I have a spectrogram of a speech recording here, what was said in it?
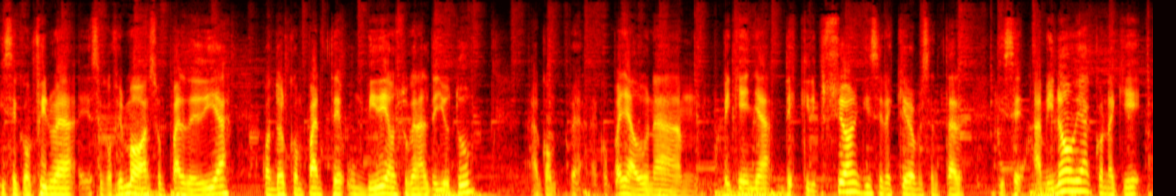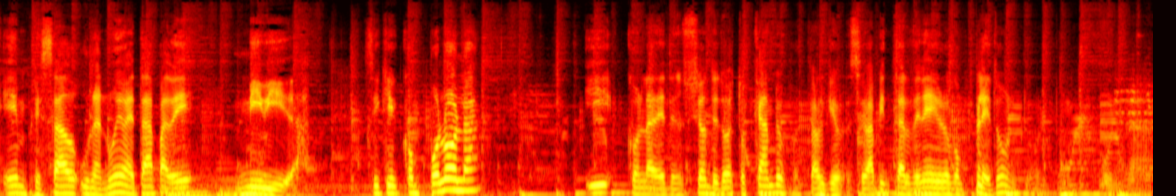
y se confirma, se confirmó hace un par de días cuando él comparte un video en su canal de YouTube acompañado de una pequeña descripción que se les quiero presentar. Dice, a mi novia con la que he empezado una nueva etapa de mi vida. Así que con Polola y con la detención de todos estos cambios, pues claro que se va a pintar de negro completo, una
